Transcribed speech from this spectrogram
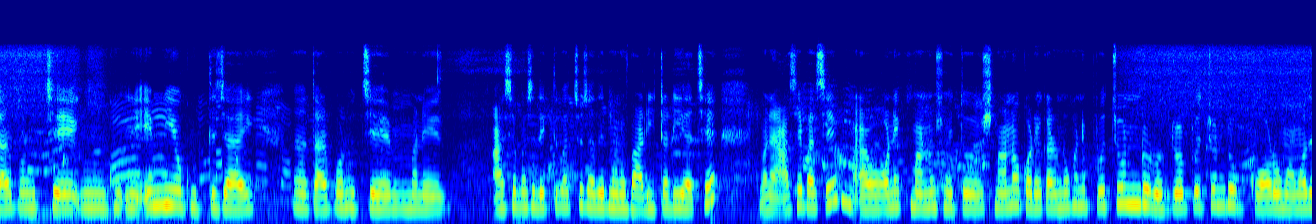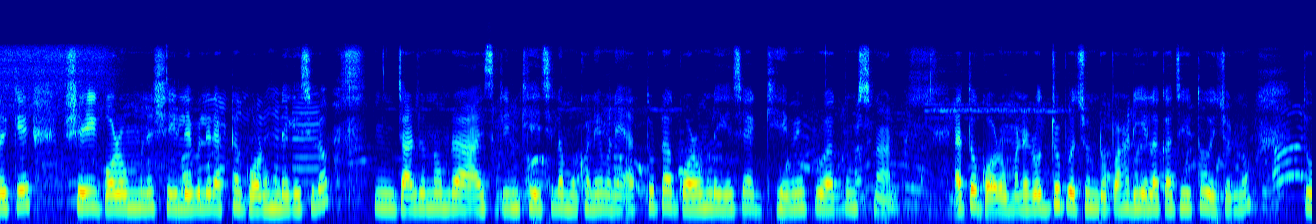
তারপর হচ্ছে এমনিও ঘুরতে যায় তারপর হচ্ছে মানে আশেপাশে দেখতে পাচ্ছ যাদের মানে বাড়ি টাড়ি আছে মানে আশেপাশে অনেক মানুষ হয়তো স্নানও করে, কারণ ওখানে প্রচণ্ড রৌদ্র, প্রচণ্ড গরম, আমাদেরকে সেই গরম মানে সেই লেভেলের একটা গরম লেগেছিলো। যার জন্য আমরা আইসক্রিম খেয়েছিলাম ওখানে মানে এতটা গরম লেগেছে, ঘেমে পুরো একদম স্নান। এত গরম মানে রৌদ্র প্রচণ্ড পাহাড়ি এলাকা যেহেতু ওই জন্য। তো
